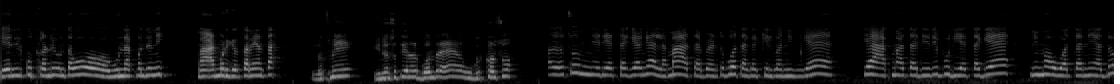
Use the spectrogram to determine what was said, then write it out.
ಏನಿಲ್ಲ ಕುತ್ಕೊಂಡು ಅಂತಾವು ಉಣ್ಣಕ್ ಬಂದೀನಿ. ಮಾಡಿ ಮಡಗಿರ್ತಾನೆ ಅಂತ. ಲಕ್ಷ್ಮಿ ಇನ್ನೊಂದ್ಸತಿ ಏನಾರು ಬಂದ್ರೆ ಉಗಿದ್ ಕಳ್ಸು. ಅಯ್ಯೋ ಸುಮ್ಮನೆ ಎತ್ತಾಗೆ ಹಂಗೆಲ್ಲ ಮಾತಾಡ್ಬೇಡ್ದು ಗೊತ್ತಾಗಕ್ಕಿಲ್ವಾ ನಿಮ್ಗೆ? ಯಾಕೆ ಮಾತಾಡಿರಿ ಬುಡಿ ಎತ್ತಾಗೆ ನಿಮ್ಮ ಅವ್ವ ತಾನೇ ಅದು?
